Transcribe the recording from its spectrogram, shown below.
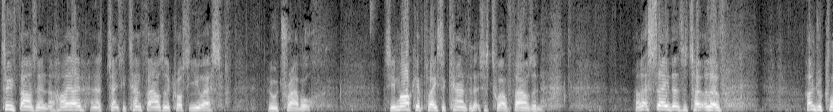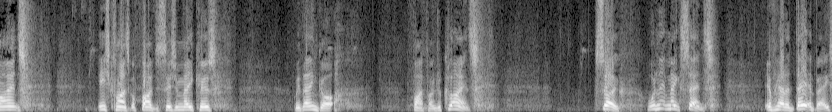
2,000 in Ohio and potentially 10,000 across the US who will travel. So, your marketplace of candidates is 12,000. Now let's say there's a total of 100 clients. Each client's got five decision makers. We then got 500 clients. So, wouldn't it make sense if we had a database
